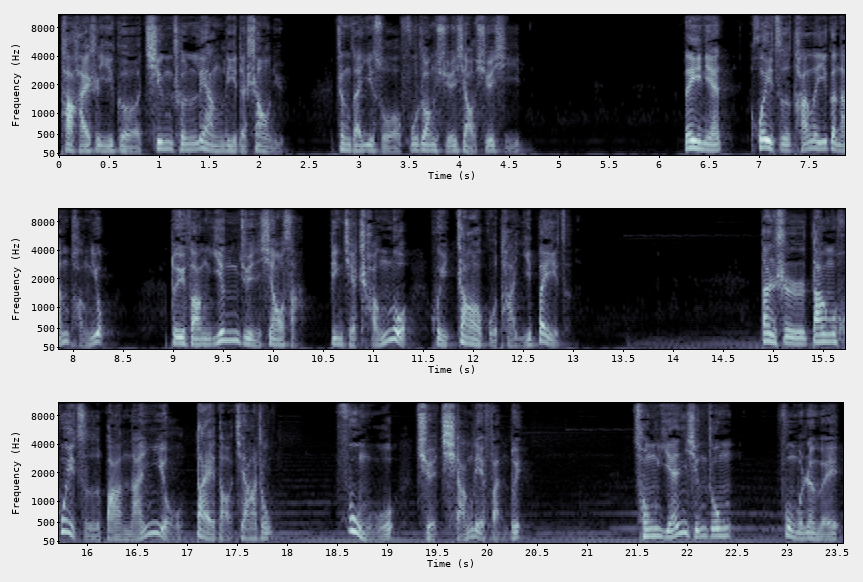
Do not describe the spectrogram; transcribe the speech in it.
她还是一个青春靓丽的少女，正在一所服装学校学习。那一年，惠子谈了一个男朋友，对方英俊潇洒，并且承诺会照顾她一辈子。但是，当惠子把男友带到家中，父母却强烈反对。从言行中，父母认为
